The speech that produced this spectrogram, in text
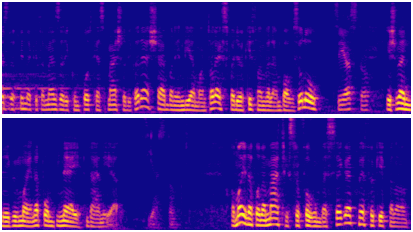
Üdvözlök mindenkit a Menzarikum Podcast második adásában. Én Diamant Alex vagyok, itt van velem Bag Zoló. Sziasztok! És vendégünk mai napon Nej Dániel. Sziasztok! A mai napon a Matrixról fogunk beszélgetni, főképpen a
